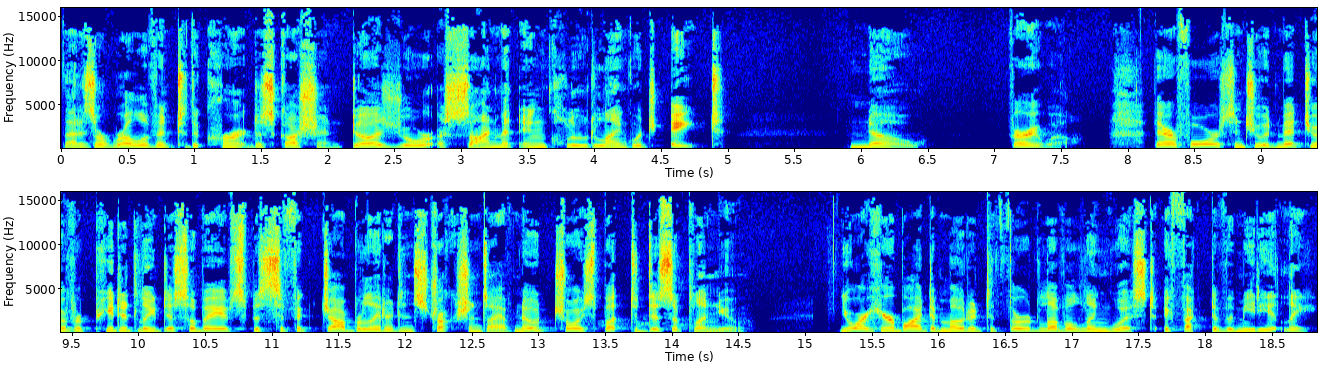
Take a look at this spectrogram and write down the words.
That is irrelevant to the current discussion. Does your assignment include Language 8? No. Very well. Therefore, since you admit you have repeatedly disobeyed specific job related instructions, I have no choice but to discipline you. You are hereby demoted to third level linguist, effective immediately.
